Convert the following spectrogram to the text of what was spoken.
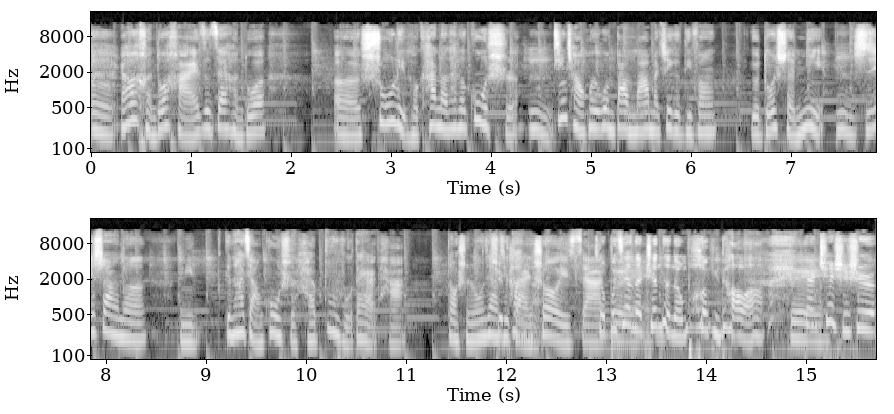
嗯然后很多孩子在很多呃书里头看到他的故事，嗯经常会问爸爸妈妈这个地方有多神秘。嗯，实际上呢，你跟他讲故事，还不如带着他到神农架去感受一下，就不见得真的能碰到啊。对，但确实是，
